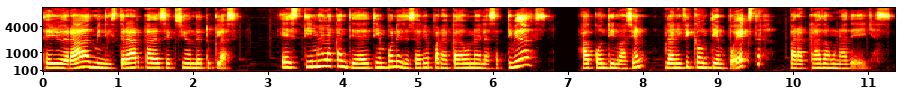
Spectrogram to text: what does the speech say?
Te ayudará a administrar cada sección de tu clase. Estima la cantidad de tiempo necesaria para cada una de las actividades. A continuación, planifica un tiempo extra para cada una de ellas.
